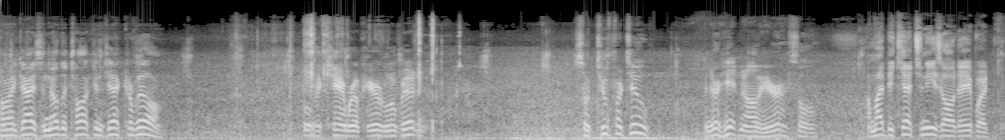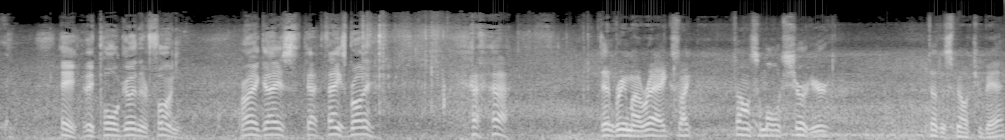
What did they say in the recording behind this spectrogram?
All right, guys, another talking Jack Crevalle. Move the camera up here a little bit. So two for two, and they're hitting out here. So I might be catching these all day, but hey, they pull good and they're fun. All right, guys, thanks, brother. Didn't bring my rags, so I found some old shirt here. Doesn't smell too bad.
